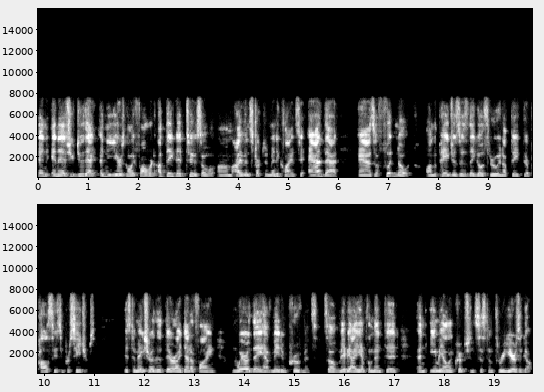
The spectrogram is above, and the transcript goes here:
And, and as you do that in the years going forward, update that too. So um, I've instructed many clients to add that as a footnote on the pages as they go through and update their policies and procedures, is to make sure that they're identifying where they have made improvements. So maybe I implemented an email encryption system three years ago,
